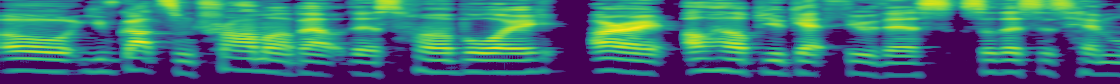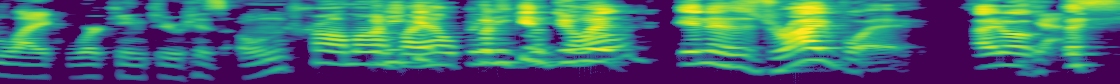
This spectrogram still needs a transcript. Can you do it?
"Oh, you've got some trauma about this, huh, boy? All right, I'll help you get through this." So this is him like working through his own trauma but he by can, helping. but he can do it in his driveway. I don't. Yes.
